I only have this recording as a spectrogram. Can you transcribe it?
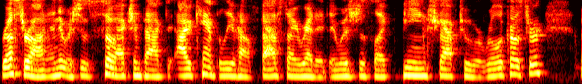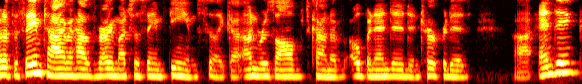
restaurant, and it was just so action packed. I can't believe how fast I read it. It was just like being strapped to a roller coaster. But at the same time, it has very much the same themes, like an unresolved, kind of open ended, interpreted uh, ending,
